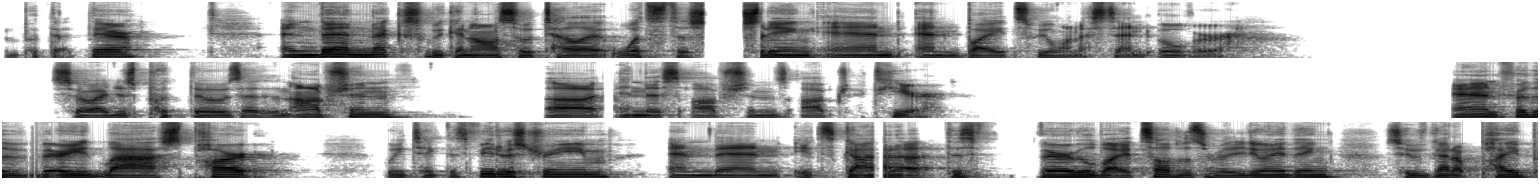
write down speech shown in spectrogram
and put that there. And then next we can also tell it what's the starting and end bytes we want to send over. So I just put those as an option uh, in this options object here. And for the very last part, we take this video stream and then it's got a, this variable by itself doesn't really do anything. So we've got to pipe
